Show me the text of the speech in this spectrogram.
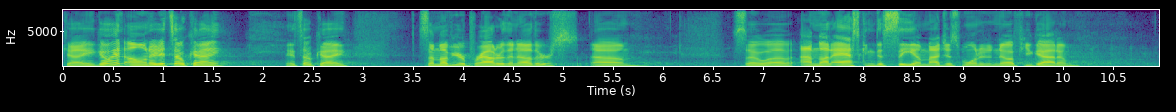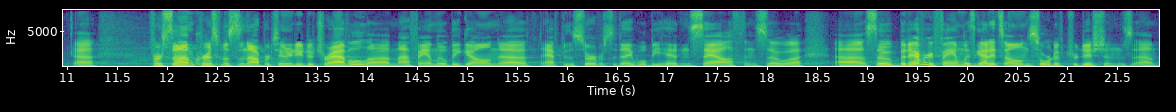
Okay, go ahead and own it. It's okay. It's okay. Some of you are prouder than others. Um, so uh, I'm not asking to see them. I just wanted to know if you got them. Uh, for some, Christmas is an opportunity to travel. Uh, my family will be gone uh, after the service today. We'll be heading south, and so uh, uh so. But every family's got its own sort of traditions. Um,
